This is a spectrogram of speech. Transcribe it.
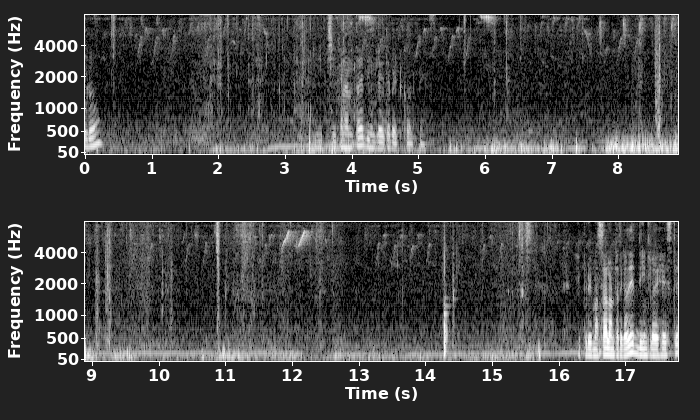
ఇప్పుడు ఈ చికెన్ అంతా దీంట్లో అయితే పెట్టుకోవాలి ఫ్రెండ్స్ ఇప్పుడు ఈ మసాలా ఉంటుంది కదా దీంట్లో వేస్తే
